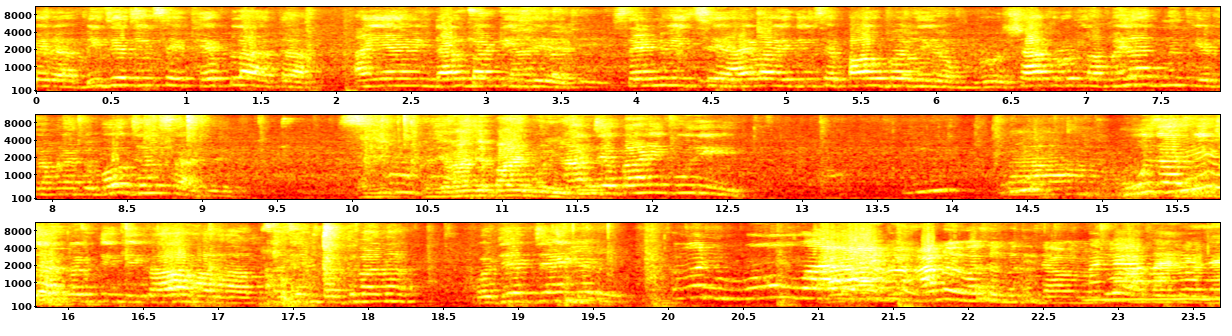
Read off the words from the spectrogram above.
કર્યા. બીજે દિવસે થેપલા હતા. અહીંયા આવીને દાલ બાટી છે સેન્ડવિચ છે આવ્યા એ દિવસે પાવભાજી. શાક રોટલા મળ્યા જ નથી એટલે હમણાં તો બહુ જલસા છે. સાંજે પાણીપુરી સાંજે પાણીપુરી. હું જ આ વિચાર કરતી હતી કે હા હા હા ભજન વધવાના વધે જ જાય ને આ- વજન જવાનું એને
